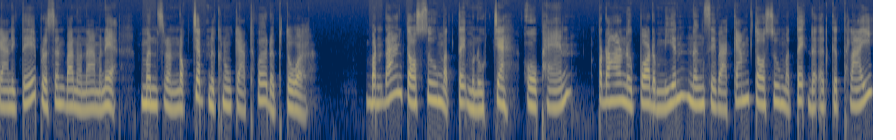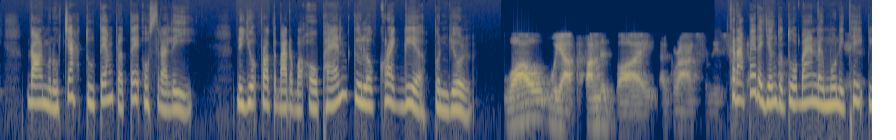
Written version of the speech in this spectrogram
ការនេះទេប្រសិនបើនរណាម្នាក់មិនស្រណុកចិត្តនៅក្នុងការធ្វើដោយផ្ទាល់បណ្ដាញតស៊ូមតិមនុស្សចាស់ Open ផ្ដល់នៅព័ត៌មាន និងសេវាកម្មតស៊ូមតិដែលឥតគិតថ្លៃដល់មនុស្សចាស់ទូទាំងប្រទេសអូស្ត្រាលីនាយកប្រតិបត្តិរបស់ Open គឺលោក Craig Gear ពន្យល់ while we are funded by grants from the គណៈពេលដែលយើងទទួលបាននៅមូលនិធិពី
